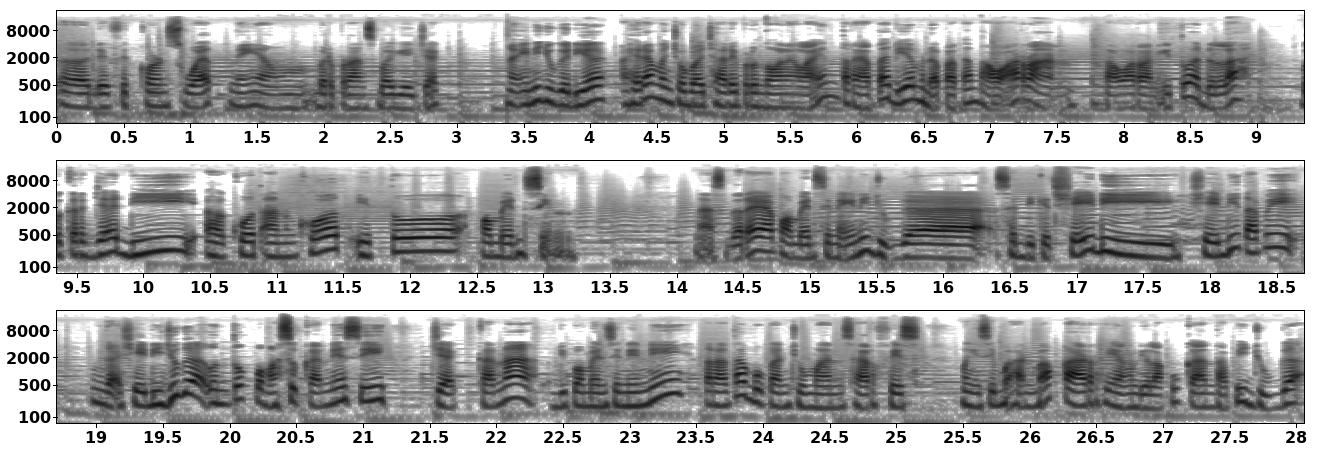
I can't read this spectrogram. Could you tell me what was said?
Uh, David Cornsweet nih yang berperan sebagai Jack. Nah ini juga dia akhirnya mencoba cari peruntungan yang lain, ternyata dia mendapatkan tawaran. Tawaran itu adalah bekerja di uh, quote unquote itu pom bensin. Nah sebenarnya pom bensinnya ini juga sedikit shady, shady tapi nggak shady juga untuk pemasukannya si Jack. Karena di pom bensin ini ternyata bukan cuma servis mengisi bahan bakar yang dilakukan tapi juga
